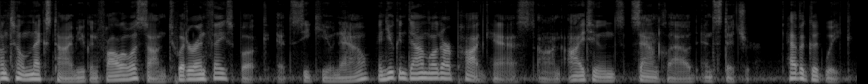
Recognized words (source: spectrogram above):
Until next time, you can follow us on Twitter and Facebook at CQ Now, and you can download our podcast on iTunes, SoundCloud, and Stitcher. Have a good week.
